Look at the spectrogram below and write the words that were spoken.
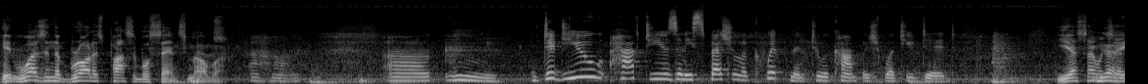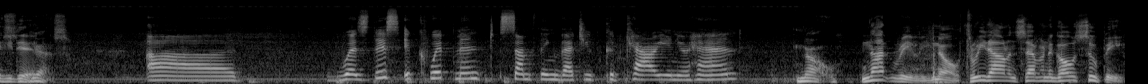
it was in the broadest possible sense, Melba. Uh, huh. did you have to use any special equipment to accomplish what you did? Yes, I would yes. say he did. Yes. Uh, was this equipment something that you could carry in your hand? No. Not really, no. Three down and seven to go, Soupy.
